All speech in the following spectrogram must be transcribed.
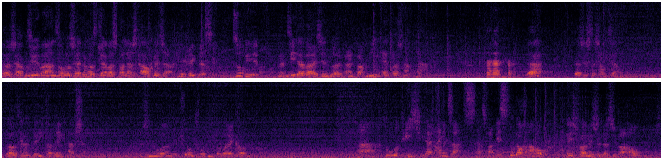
Das haben Sie über Han Solos Rettung aus Jabba's Palast auch gesagt. Wir kriegen das hin. So wie immer. Wenn Sie dabei sind, läuft einfach nie etwas nach Plan. Ja, das ist das Hauptterminal. Dort könnten wir die Fabrik abschaffen. Wir müssen nur an den Sturmtruppen vorbeikommen. Ach, du und ich wieder im Einsatz. Das vermisst du doch auch. Ich vermisse das überhaupt nicht.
